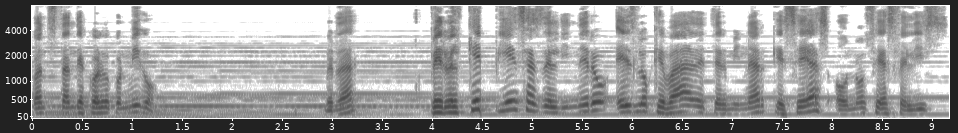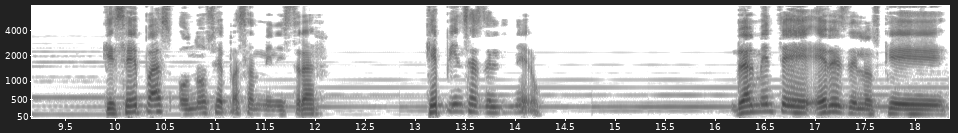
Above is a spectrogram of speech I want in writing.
¿Cuántos están de acuerdo conmigo? ¿Verdad? Pero el qué piensas del dinero es lo que va a determinar que seas o no seas feliz, que sepas o no sepas administrar. ¿Qué piensas del dinero? ¿Realmente eres de los que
